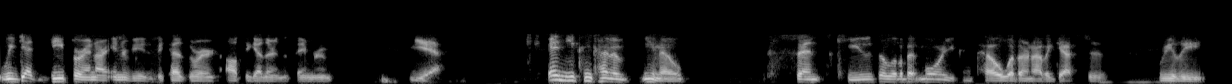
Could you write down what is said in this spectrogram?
we get deeper in our interviews because we're all together in the same room. Yeah, and you can kind of you know sense cues a little bit more. You can tell whether or not a guest is really,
